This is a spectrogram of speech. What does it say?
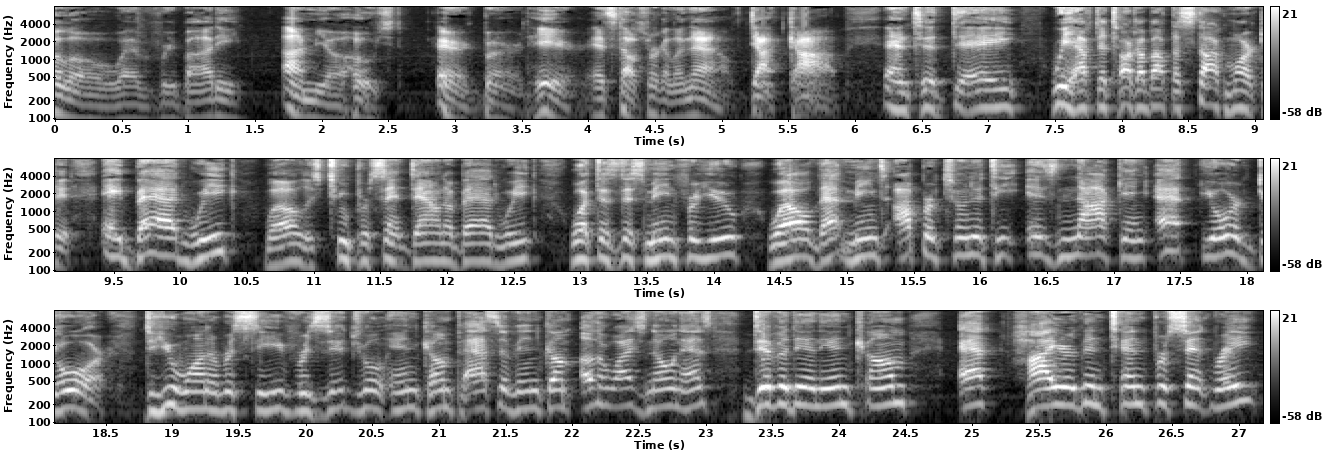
Hello, everybody. I'm your host, Eric Bird, here at StopStrugglingNow.com. And today we have to talk about the stock market. A bad week? Well, is 2% down a bad week? What does this mean for you? Well, that means opportunity is knocking at your door. Do you want to receive residual income, passive income, otherwise known as dividend income at higher than 10% rate?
